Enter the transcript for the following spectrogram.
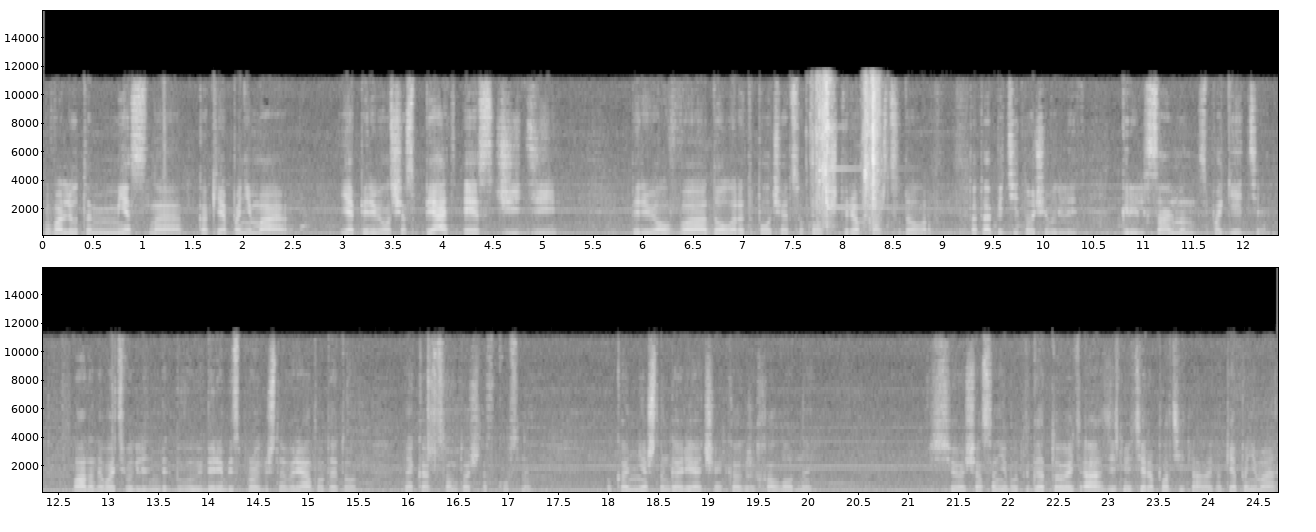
валюта местная, как я понимаю. Я перевел сейчас 5 SGD. Перевел в доллар. Это получается около 4, кажется, долларов. Вот это аппетитно очень выглядит. Гриль сальмон, спагетти. Ладно, давайте выглядим, выберем беспроигрышный вариант. Вот это вот. Мне кажется, он точно вкусный. Ну, конечно, горячий. Как же холодный. Все, сейчас они будут готовить. А, здесь мне теперь оплатить надо, как я понимаю.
